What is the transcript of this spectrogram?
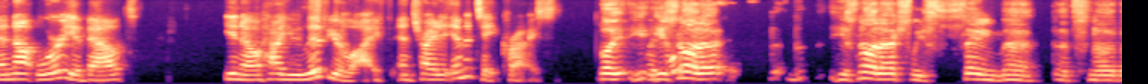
and not worry about you know how you live your life and try to imitate christ. But he, he's not a, he's not actually saying that. That's not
